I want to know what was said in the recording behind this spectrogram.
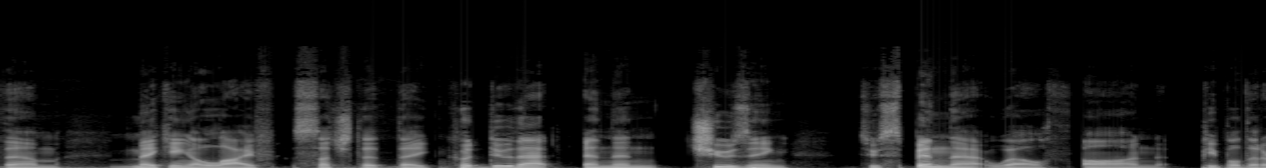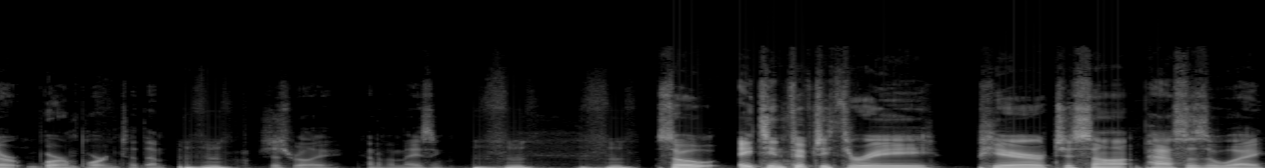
them making a life such that they could do that and then choosing to spend that wealth on people that are were important to them, Mm-hmm. which is really kind of amazing. Mm-hmm. Mm-hmm. So, 1853, Pierre Toussaint passes away.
